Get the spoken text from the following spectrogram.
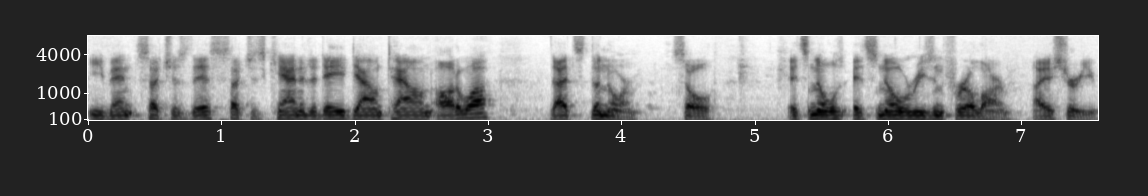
event such as this, such as Canada Day downtown Ottawa, that's the norm. So it's no, it's no reason for alarm, I assure you.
